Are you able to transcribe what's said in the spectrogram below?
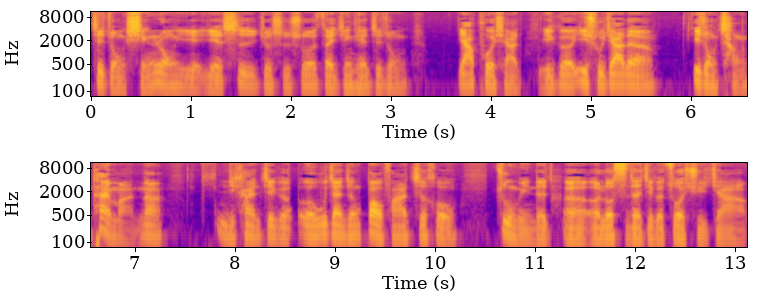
这种形容也也是，就是说在今天这种压迫下，一个艺术家的一种常态嘛。那你看，这个俄乌战争爆发之后，著名的呃俄罗斯的这个作曲家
